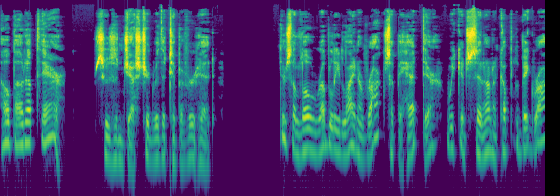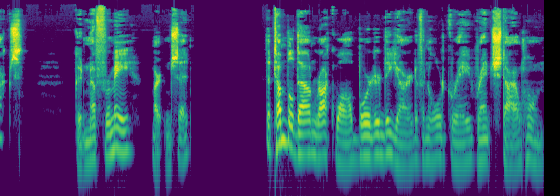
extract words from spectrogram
How about up there? Susan gestured with the tip of her head. There's a low, rubbly line of rocks up ahead there. We could sit on a couple of big rocks. Good enough for me, Martin said. The tumble down rock wall bordered the yard of an old gray ranch style home.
